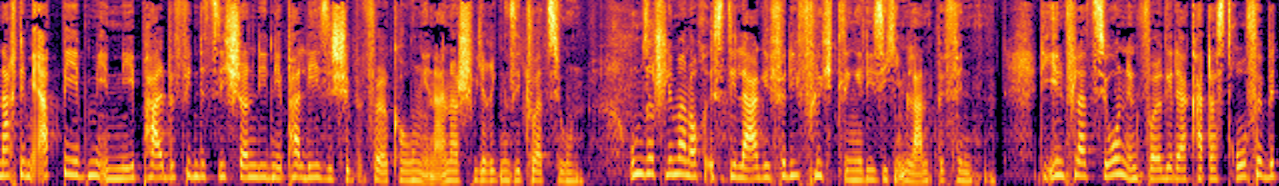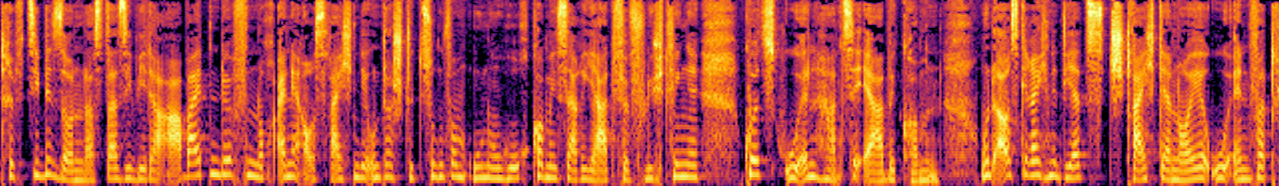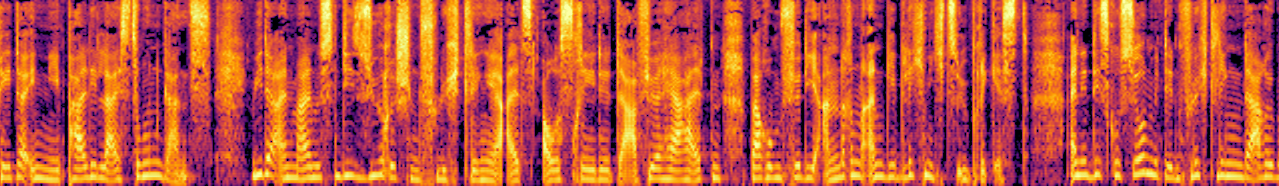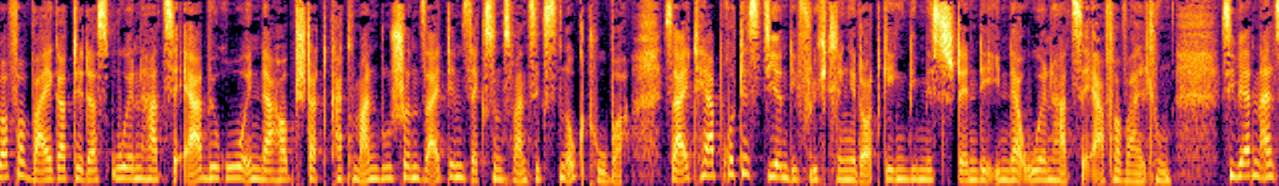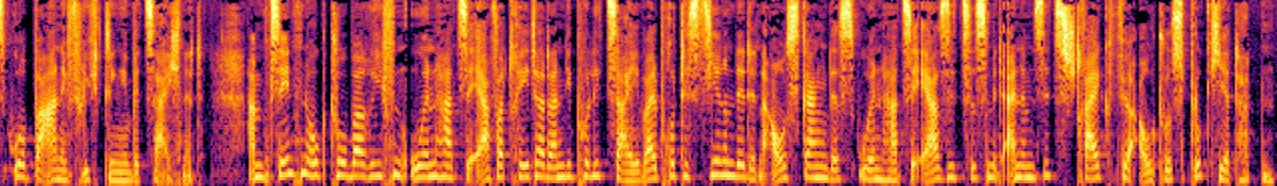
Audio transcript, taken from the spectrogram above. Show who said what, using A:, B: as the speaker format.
A: Nach dem Erdbeben in Nepal befindet sich schon die nepalesische Bevölkerung in einer schwierigen Situation. Umso schlimmer noch ist die Lage für die Flüchtlinge, die sich im Land befinden. Die Inflation infolge der Katastrophe betrifft sie besonders, da sie weder arbeiten dürfen noch eine ausreichende Unterstützung vom UNO-Hochkommissariat für Flüchtlinge, kurz UNHCR, bekommen. Und ausgerechnet jetzt streicht der neue UN-Vertreter in Nepal die Leistungen ganz. Wieder einmal müssen die syrischen Flüchtlinge als Ausrede dafür herhalten, warum für die anderen angeblich nichts übrig ist. Eine Diskussion mit den Flüchtlingen darüber verweigerte das UNHCR-Büro in der Hauptstadt Kathmandu schon seit dem 26. Oktober. Seither protestieren die Flüchtlinge dort gegen die Missstände in der UNHCR-Verwaltung. Sie werden als urbane Flüchtlinge bezeichnet. Am 10. Oktober riefen UNHCR-Vertreter dann die Polizei, weil Protestierende den Ausgang des UNHCR-Sitzes mit einem Sitzstreik für Autos blockiert hatten.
